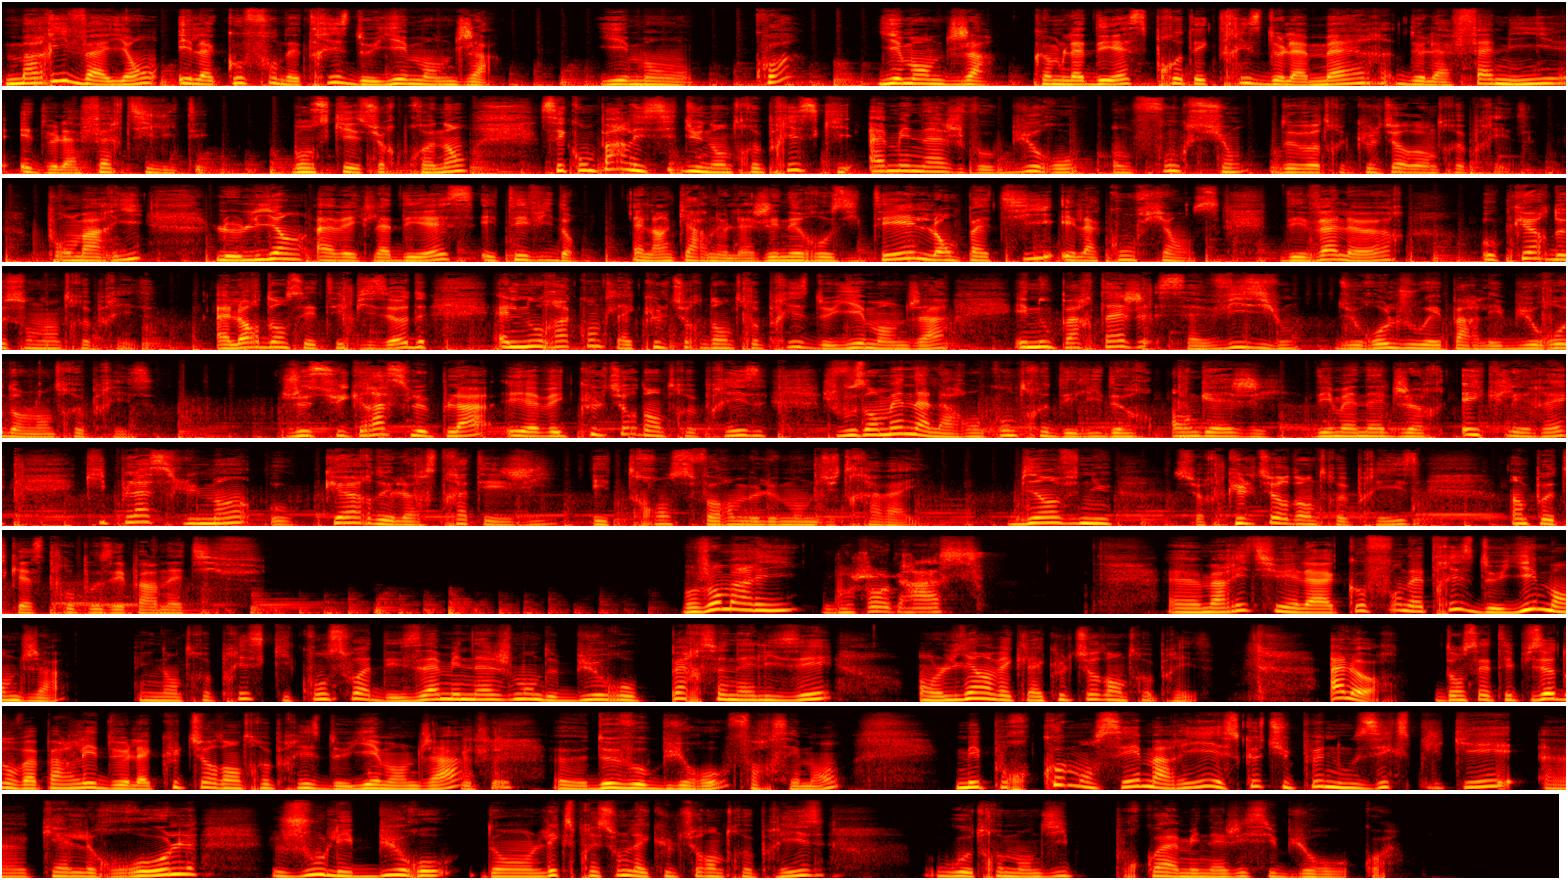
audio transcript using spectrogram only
Marie Vaillant est la cofondatrice de Yemanja. Yeman quoi? Yemanja, comme la déesse protectrice de la mère, de la famille et de la fertilité. Bon, ce qui est surprenant, c'est qu'on parle ici d'une entreprise qui aménage vos bureaux en fonction de votre culture d'entreprise. Pour Marie, le lien avec la déesse est évident. Elle incarne la générosité, l'empathie et la confiance, des valeurs au cœur de son entreprise. Alors dans cet épisode, elle nous raconte la culture d'entreprise de Yemanja et nous partage sa vision du rôle joué par les bureaux dans l'entreprise. Je suis Grâce Leplat et avec Culture d'entreprise, je vous emmène à la rencontre des leaders engagés, des managers éclairés qui placent l'humain au cœur de leur stratégie et transforment le monde du travail. Bienvenue sur Culture d'entreprise, un podcast proposé par Natif. Bonjour Marie. Bonjour Grâce. Euh, Marie, tu es la cofondatrice de Yemanja, une entreprise qui conçoit des aménagements de bureaux personnalisés en lien avec la culture d'entreprise. Alors, dans cet épisode, on va parler de la culture d'entreprise de Yemanja, euh, de vos bureaux, forcément. Mais pour commencer, Marie, est-ce que tu peux nous expliquer euh, quel rôle jouent les bureaux dans l'expression de la culture d'entreprise? Ou autrement dit, pourquoi aménager ces bureaux quoi?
